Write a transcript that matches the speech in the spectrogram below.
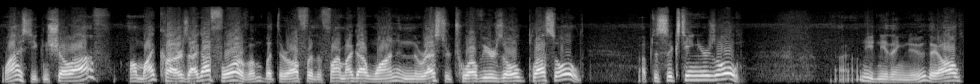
Why? So you can show off? Oh, my cars, I got four of them, but they're all for the farm. I got one, and the rest are 12 years old plus old, up to 16 years old. I don't need anything new. They all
